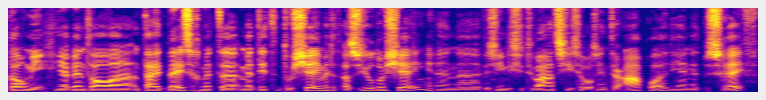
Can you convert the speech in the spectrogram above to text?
Romy, jij bent al uh, een tijd bezig met, uh, met dit dossier, met het asieldossier. En uh, we zien die situatie zoals in Ter Apel, hè, die jij net beschreef.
